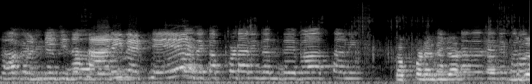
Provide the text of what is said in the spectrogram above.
ਆ ਗੱਡੀ ਤਾਂ ਸਾਰੇ ਹੀ ਬੈਠੇ। ਕਦੇ ਕੱਪੜਾ ਨਹੀਂ ਦਿੰਦੇ ਵਾਸਤਾ ਨਹੀਂ ਕੱਪੜੇ ਦੀ ਗੱਲ ਕੱਪੜਾ ਤਾਂ ਦੇ ਦੇ ਕਰੋ। ਜੇ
